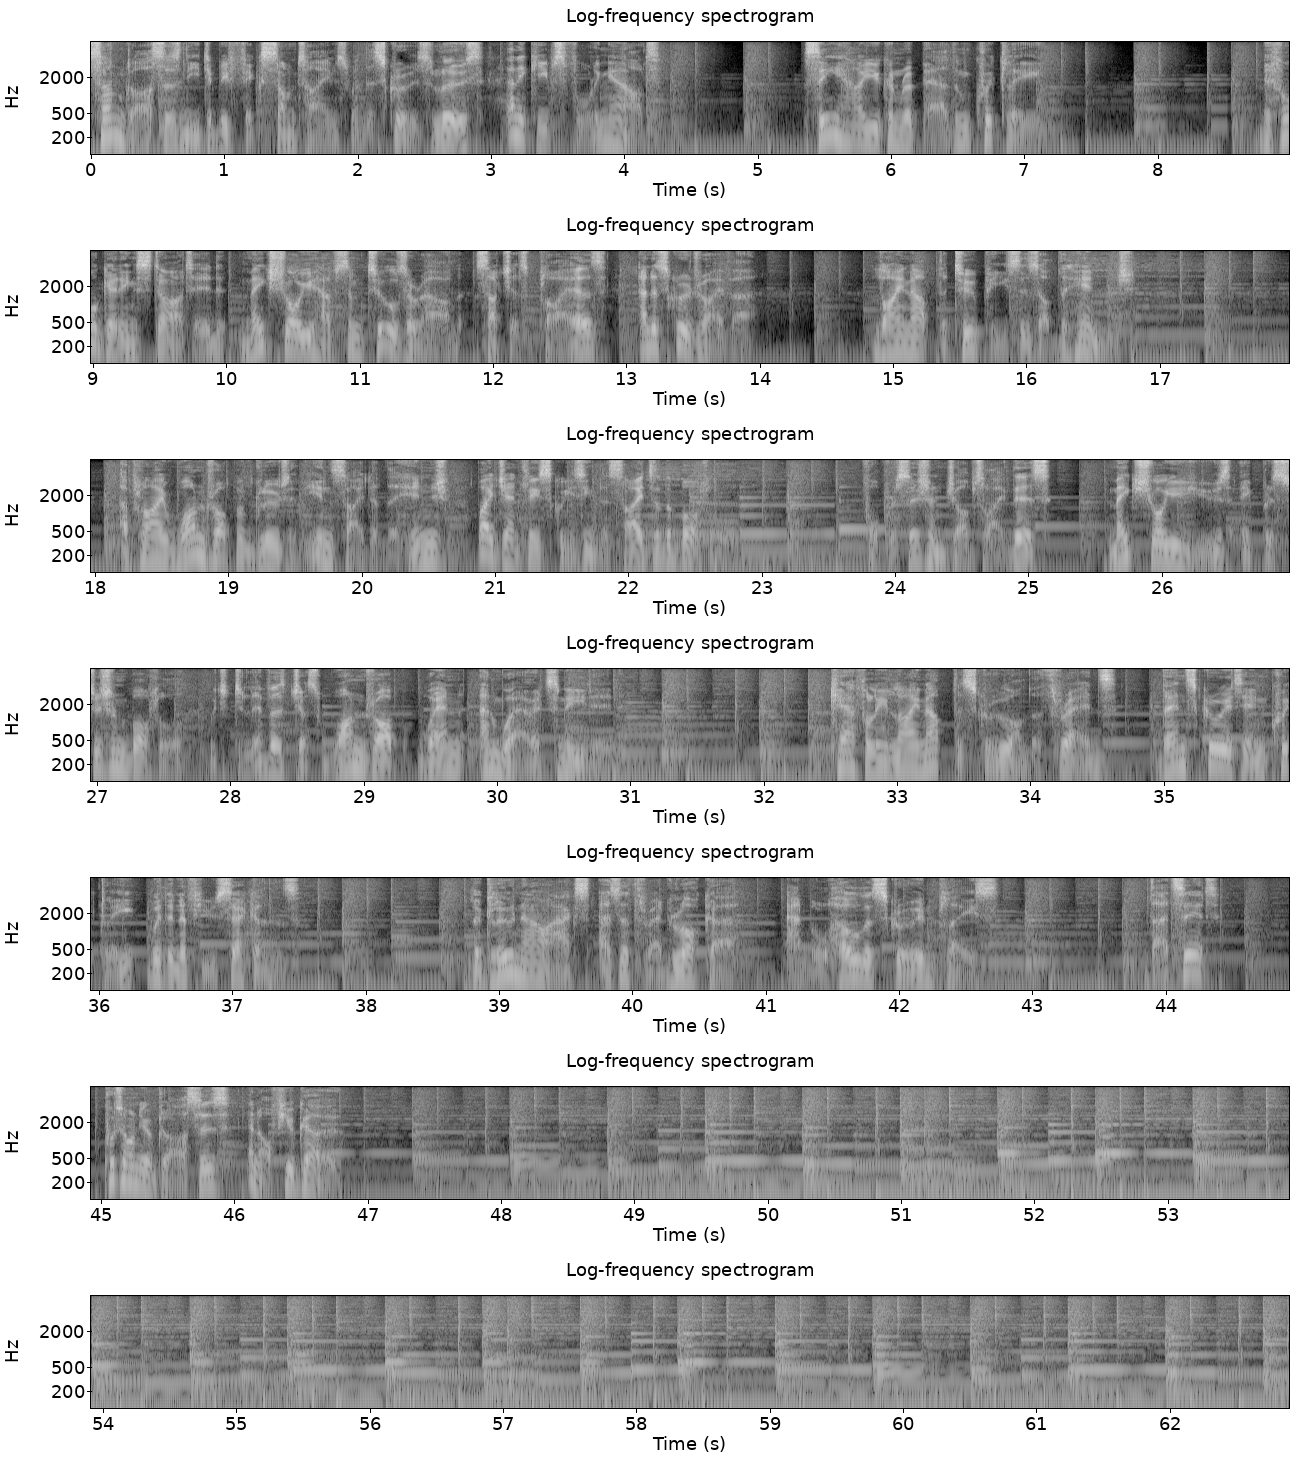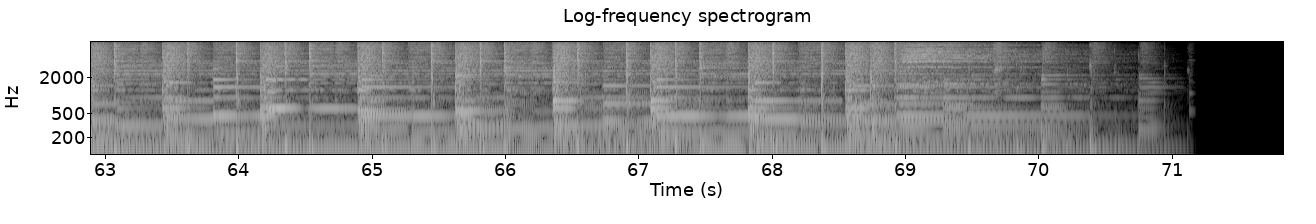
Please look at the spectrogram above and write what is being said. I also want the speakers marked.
Speaker 1: Sunglasses need to be fixed sometimes when the screw is loose and it keeps falling out. See how you can repair them quickly. Before getting started, make sure you have some tools around, such as pliers and a screwdriver. Line up the two pieces of the hinge. Apply one drop of glue to the inside of the hinge by gently squeezing the sides of the bottle. For precision jobs like this, make sure you use a precision bottle which delivers just one drop when and where it's needed. Carefully line up the screw on the threads, then screw it in quickly within a few seconds. The glue now acts as a thread locker and will hold the screw in place. That's it. Put on your glasses and off you go.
